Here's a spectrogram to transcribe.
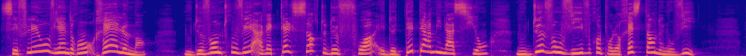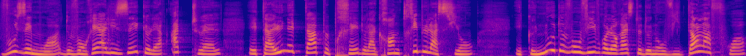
Ces fléaux viendront réellement. Nous devons trouver avec quelle sorte de foi et de détermination nous devons vivre pour le restant de nos vies. Vous et moi devons réaliser que l'ère actuelle est à une étape près de la grande tribulation et que nous devons vivre le reste de nos vies dans la foi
